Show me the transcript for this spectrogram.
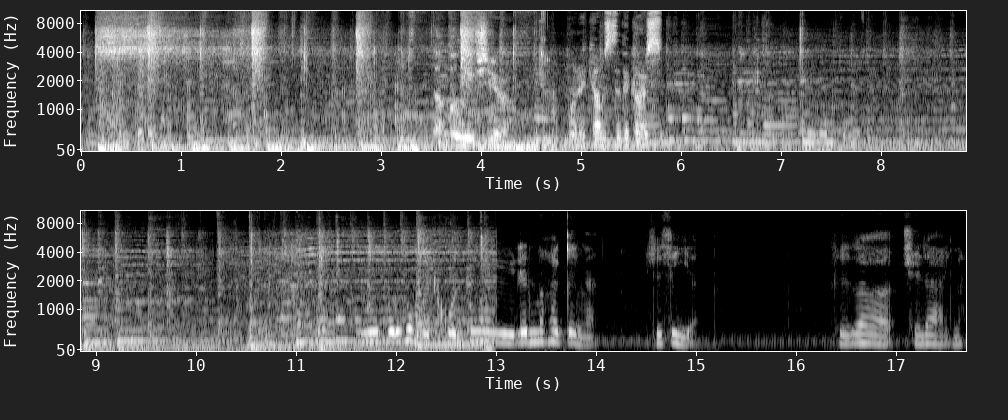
เป็นคนที่ดีนะ Don't believe Shiro. When it comes to the Garcia, ผมเป็นคนที่เล่นไม่ค่อยเก่งอะเซีซีอะคือก็ใช้ได้นะ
